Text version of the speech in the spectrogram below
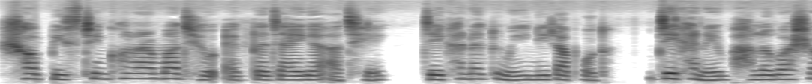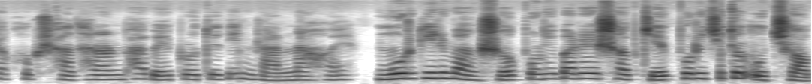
সব বিশৃঙ্খলার মাঝেও একটা জায়গা আছে, যেখানে তুমি নিরাপদ, যেখানে ভালোবাসা খুব সাধারণভাবে প্রতিদিন রান্না হয়। মুরগির মাংস পরিবারের সবচেয়ে পরিচিত উৎসব।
